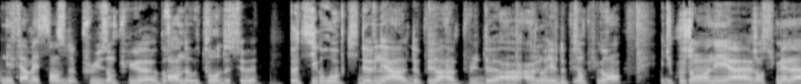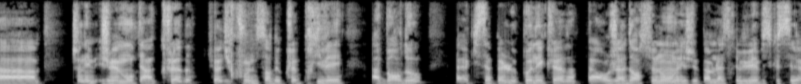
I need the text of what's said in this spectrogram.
une effervescence de plus en plus euh, grande autour de ce petit groupe qui devenait de plus un plus un, noyau de plus en plus grand. Et du coup, j'en ai, euh, j'en suis même à, j'en ai, j'ai même monté un club, tu vois, du coup, une sorte de club privé à Bordeaux qui s'appelle le Poney Club. Alors j'adore ce nom, mais je vais pas me l'attribuer puisque c'est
